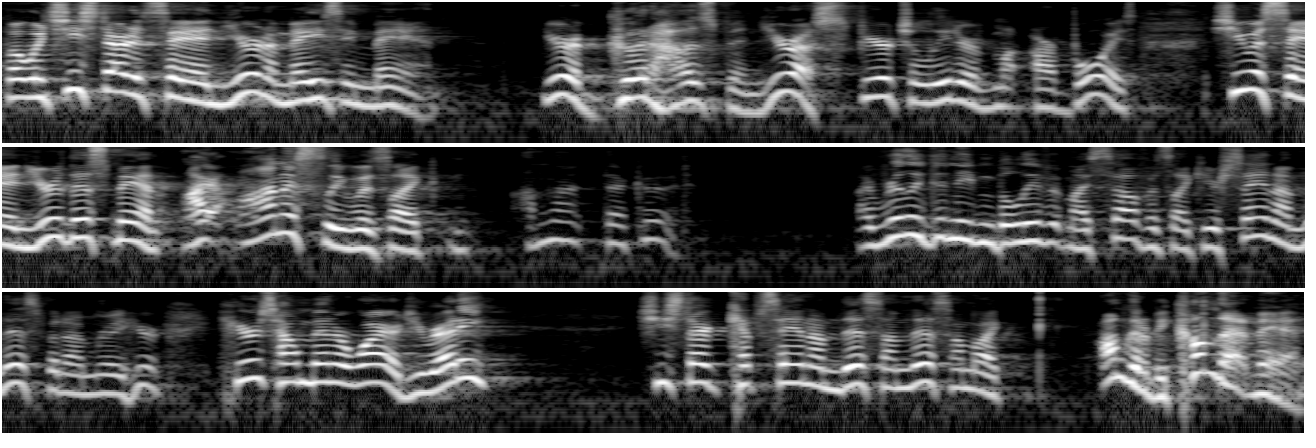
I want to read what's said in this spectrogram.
But when she started saying, You're an amazing man, you're a good husband. You're a spiritual leader of my, our boys. She was saying, You're this man. I honestly was like, I'm not that good. I really didn't even believe it myself. It's like, You're saying I'm this, but I'm right here. Here's how men are wired. You ready? She started, kept saying, I'm this, I'm this. I'm like, I'm going to become that man.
